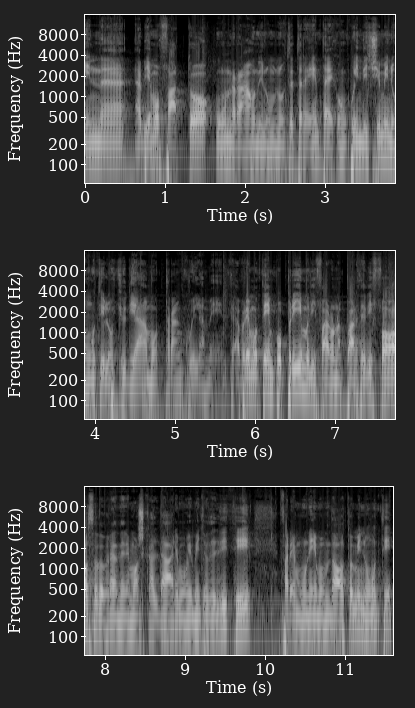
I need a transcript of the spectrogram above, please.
in, eh, abbiamo fatto un round in 1 minuto e 30 e con 15 minuti lo chiudiamo tranquillamente. Avremo tempo prima di fare una parte di forza dove andremo a scaldare il movimento del DT, faremo un EMOM da 8 minuti,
